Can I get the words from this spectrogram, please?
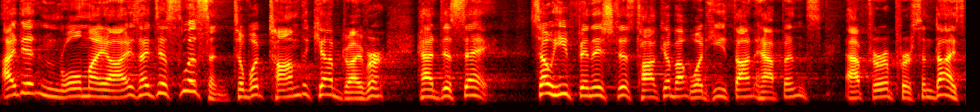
I didn't roll my eyes. I just listened to what Tom, the cab driver, had to say. So he finished his talk about what he thought happens after a person dies.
